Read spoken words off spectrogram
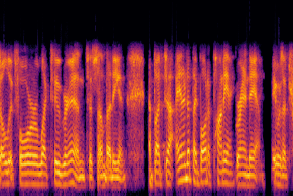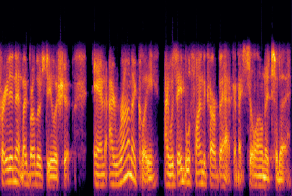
sold it for like two grand to somebody, and but uh, I ended up I bought a Pontiac Grand Am. It was a trade in at my brother's dealership, and ironically, I was able to find the car back, and I still own it today.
